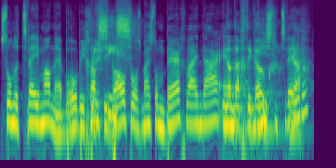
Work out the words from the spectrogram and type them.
stonden twee mannen. Robbie gaf Precies. die bal. Volgens mij stond Bergwijn daar. En dat dacht ik ook. Wie is die tweede? Ja.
